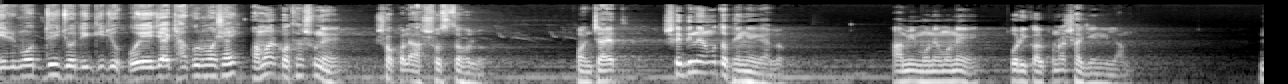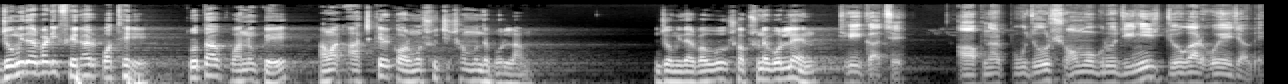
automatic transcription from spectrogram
এর মধ্যে যদি কিছু হয়ে যায় ঠাকুর মশাই? আমার কথা শুনে সকলে আশ্বস্ত হলো। পঞ্চায়েত সেদিনের মতো ভেঙে গেল। আমি মনে মনে পরিকল্পনা সাজিয়ে নিলাম। জমিদার বাড়ি ফেরার পথে প্রতাপ ভানুকে আমার আজকের কর্মসূচি সম্বন্ধে বললাম। জমিদারবাবু সব শুনে বললেন, ঠিক আছে। আপনার পুজোর সমগ্র জিনিস জোগাড় হয়ে যাবে।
